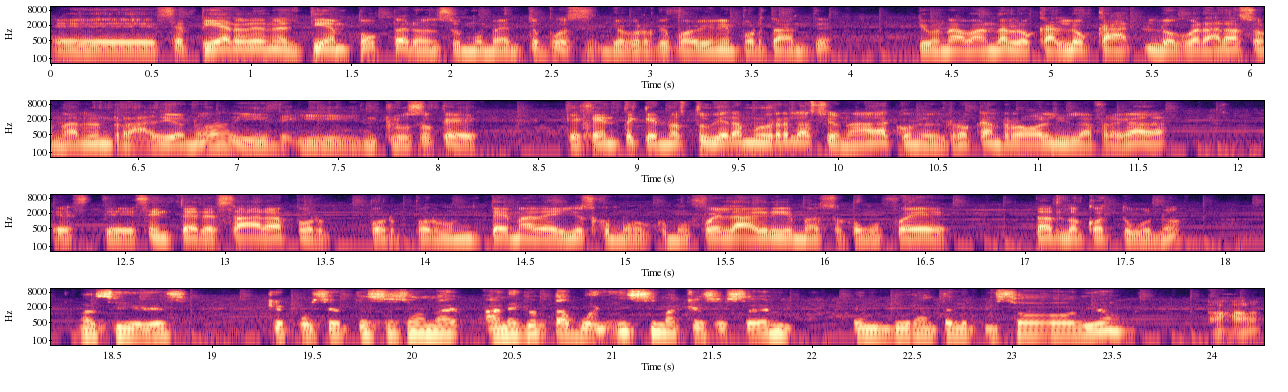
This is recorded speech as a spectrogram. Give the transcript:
eh, se pierde en el tiempo, pero en su momento, pues yo creo que fue bien importante que una banda local, local lograra sonar en radio, ¿no? Y, incluso que, que, gente que no estuviera muy relacionada con el rock and roll y la fregada, este, se interesara por, por, por un tema de ellos como, como fue Lágrimas o como fue Estás loco tú, ¿no? Así es que por cierto, esa es una anécdota buenísima que sucede durante el episodio. Ajá,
